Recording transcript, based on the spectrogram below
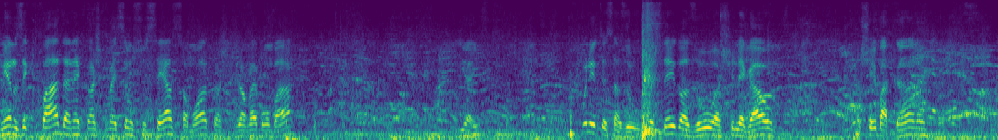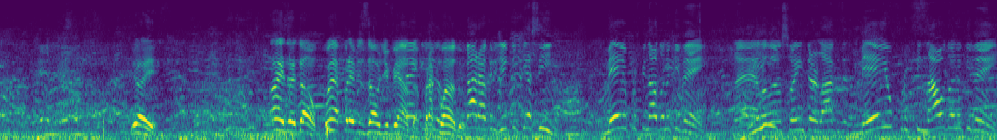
menos equipada, né? Que eu acho que vai ser um sucesso a moto, acho que já vai bombar. E aí? Bonito esse azul. Gostei do azul, achei legal. Achei bacana. E aí? Aí, doidão, qual é a previsão de venda? Pra quando? Cara, eu acredito que assim, meio pro final do ano que vem. Né? Ela Hum. lançou em Interlagos meio pro final do ano que vem.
